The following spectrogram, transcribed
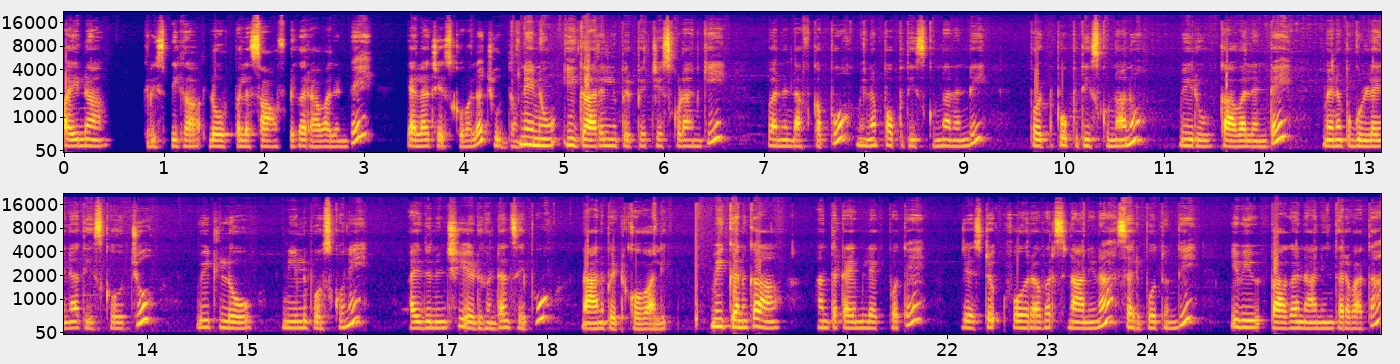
పైన క్రిస్పీగా లోపల సాఫ్ట్గా రావాలంటే ఎలా చేసుకోవాలో చూద్దాం. నేను ఈ గారెల్ని ప్రిపేర్ చేసుకోవడానికి వన్ అండ్ హాఫ్ కప్పు మినప్పప్పు తీసుకున్నానండి. పట్టుపప్పు తీసుకున్నాను. మీరు కావాలంటే మినపగుళ్ళైనా తీసుకోవచ్చు. వీటిలో నీళ్ళు పోసుకొని ఐదు నుంచి ఏడు గంటల సేపు నానబెట్టుకోవాలి. మీకు కనుక అంత టైం లేకపోతే జస్ట్ ఫోర్ అవర్స్ నానినా సరిపోతుంది. ఇవి బాగా నానిన తర్వాత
